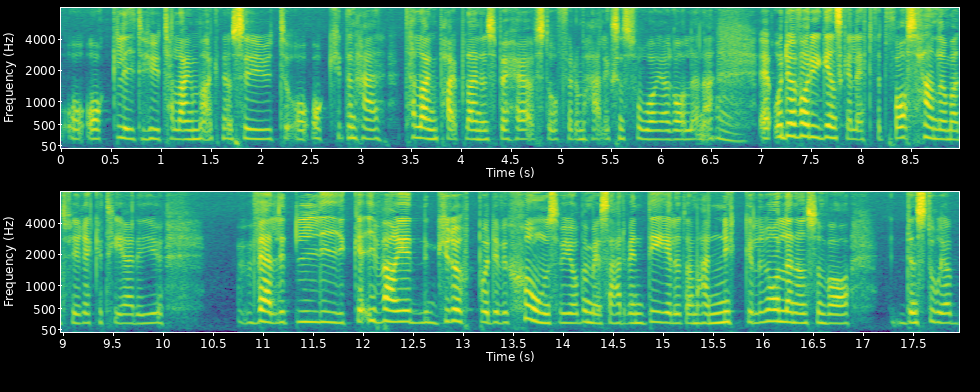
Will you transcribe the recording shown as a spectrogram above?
och, och, lite hur talangmarknaden ser ut och, och den här talangpipelinen som behövs då för de här liksom svåra rollerna. Mm. och då var det ju ganska lätt för, för oss handlar det om att vi rekryterade ju väldigt lika. I varje grupp och division som vi jobbar med så hade vi en del av de här nyckelrollerna som var den stora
